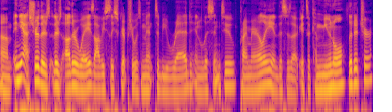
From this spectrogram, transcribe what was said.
Um, and yeah, sure, there's there's other ways. Obviously, Scripture was meant to be read and listened to primarily, and this is a it's a communal literature.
